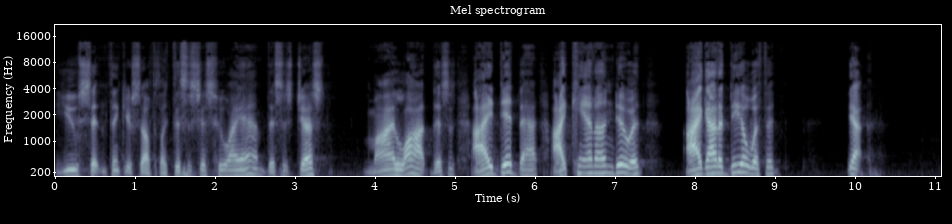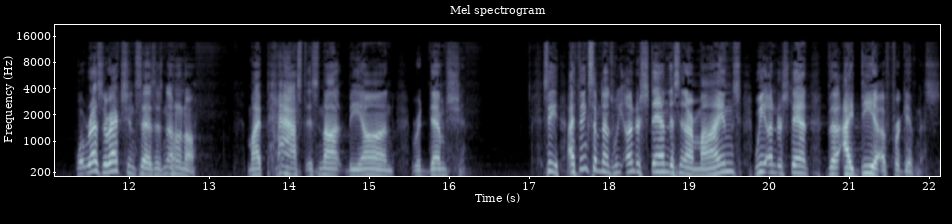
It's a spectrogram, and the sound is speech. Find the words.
you sit and think yourself, it's like, this is just who I am. This is just my lot. This is, I did that. I can't undo it. I got to deal with it. Yeah. What resurrection says is no, no, no. My past is not beyond redemption. See, I think sometimes we understand this in our minds. We understand the idea of forgiveness.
